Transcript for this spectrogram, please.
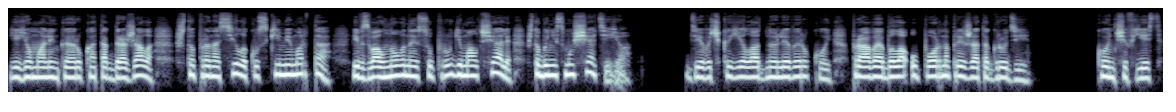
Ее маленькая рука так дрожала, что проносила куски мимо рта, и взволнованные супруги молчали, чтобы не смущать ее. Девочка ела одной левой рукой, правая была упорно прижата к груди. Кончив есть,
